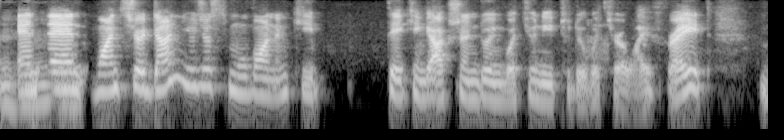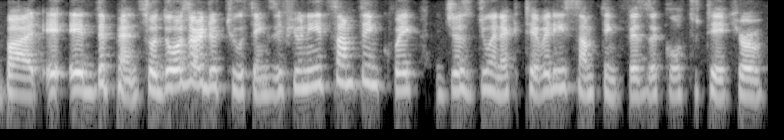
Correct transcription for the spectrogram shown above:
Mm-hmm. And then once you're done, you just move on and keep taking action, doing what you need to do with your life, right? But it, it depends. So those are the two things. If you need something quick, just do an activity, something physical to take your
